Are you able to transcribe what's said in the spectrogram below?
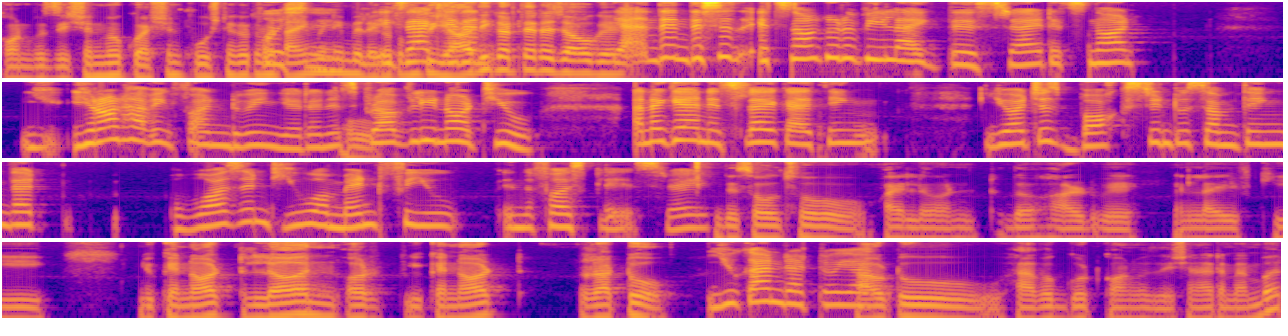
कॉन्वर्सेशन में क्वेश्चन पूछने का तुम्हें टाइम ही नहीं पूछने- मिलेगा तुम तो exactly, याद ही then- करते रह जाओगे yeah and then this is it's not going to be like this right it's not y- you're not having fun doing it and it's Oh. probably not you and again it's like i think you're just boxed into something that wasn't you or meant for you in the first place right? This also I learned the hard way in life कि you cannot learn or you cannot rato you can't rattle your how to have a good conversation. I remember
